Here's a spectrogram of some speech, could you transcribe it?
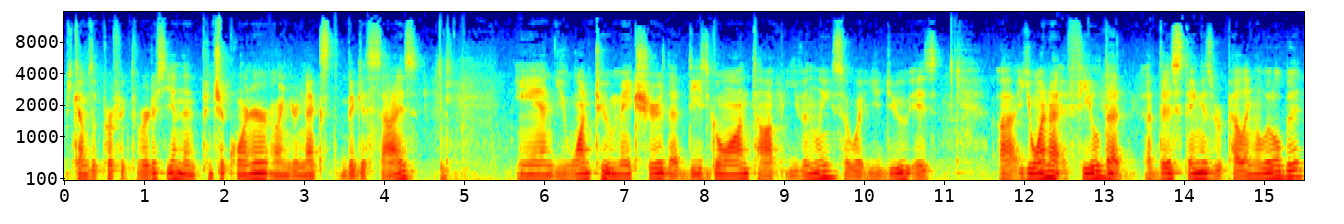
becomes a perfect vertice and then pinch a corner on your next biggest size. And you want to make sure that these go on top evenly. So what you do is uh, you want to feel that uh, this thing is repelling a little bit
